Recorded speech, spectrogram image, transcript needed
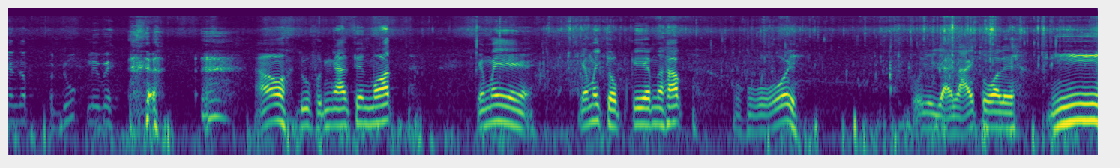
ยังกับปลาดุกเลยเว้ยเอาดูผลงานเซียนมอสยังไม่ยังไม่จบเกมนะครับ โอ้โหยตัวใหญ่ๆหลายตัวเลยโนี่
